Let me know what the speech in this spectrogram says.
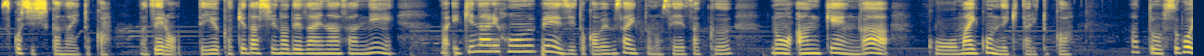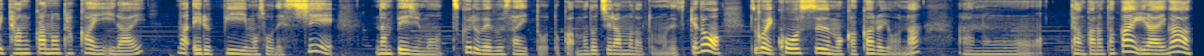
少ししかないとか、まあ、ゼロっていう駆け出しのデザイナーさんに、まあ、いきなりホームページとかウェブサイトの制作の案件がこう舞い込んできたりとかあとすごい単価の高い依頼、まあ、LP もそうですし何ページも作るウェブサイトとか、まあ、どちらもだと思うんですけどすごい工数もかかるような、あのー、単価の高い依頼が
